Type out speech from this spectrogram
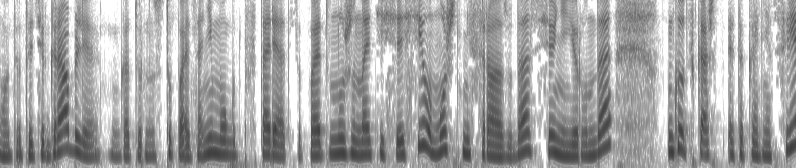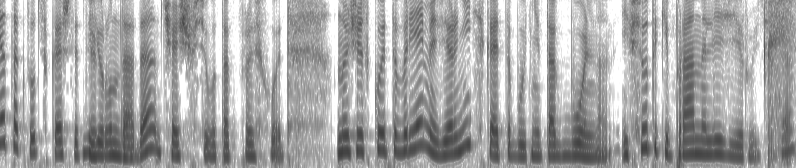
Вот, вот эти грабли, которые наступают, они могут повторяться. Поэтому нужно найти все силы, может, не сразу, да, не ерунда. Ну, кто-то скажет, это конец света, кто-то скажет, что это Нет, ерунда, да. да, чаще всего так происходит. Но через какое-то время вернитесь, когда это будет не так больно, и все таки проанализируйте, да.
